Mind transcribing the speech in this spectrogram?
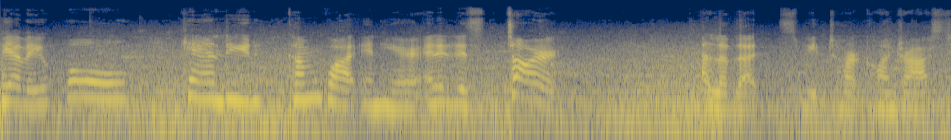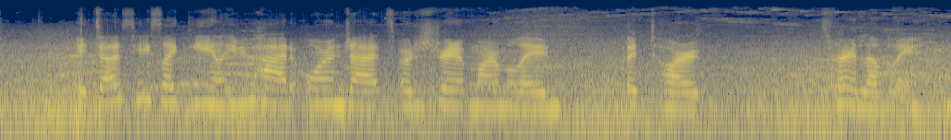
We have a whole candied kumquat in here and it is tart. I love that sweet tart contrast. It does taste like eating, like if you had orangettes or just straight up marmalade, but tart. It's very lovely.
